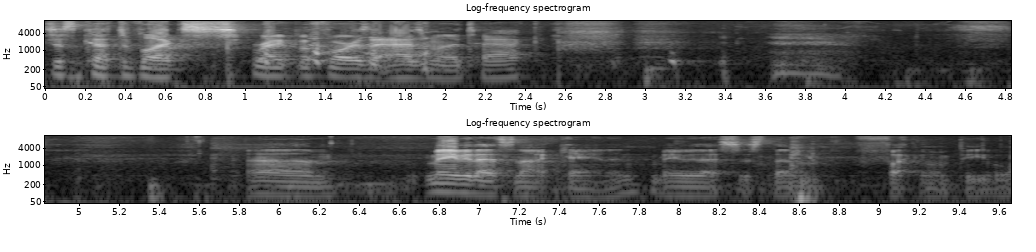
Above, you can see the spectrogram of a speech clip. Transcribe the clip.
Just cut to black right before his asthma attack. Um, maybe that's not canon. Maybe that's just them fucking with people.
